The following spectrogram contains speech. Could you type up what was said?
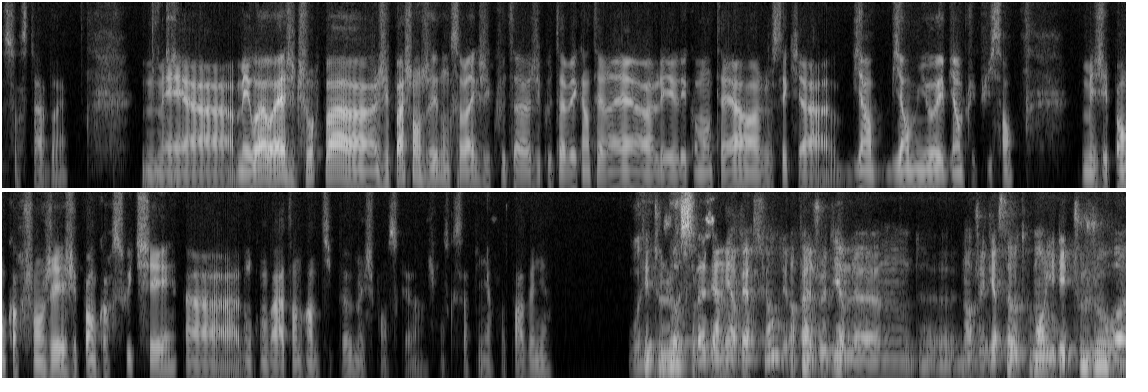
Sur stable, ouais. Mais, euh, mais ouais, ouais, j'ai toujours pas, euh, j'ai pas changé. Donc c'est vrai que j'écoute, euh, j'écoute avec intérêt les, les, commentaires. Je sais qu'il y a bien, bien mieux et bien plus puissant, mais j'ai pas encore changé, j'ai pas encore switché. donc on va attendre un petit peu, mais je pense que, je pense que ça finira par parvenir. Ouais, c'est toujours sur la dernière version. Enfin, je veux dire le, non, je vais dire ça autrement. Il est toujours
